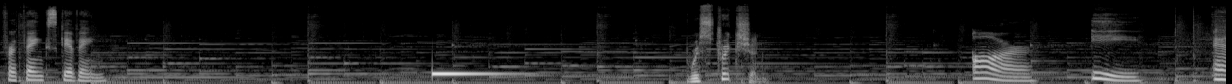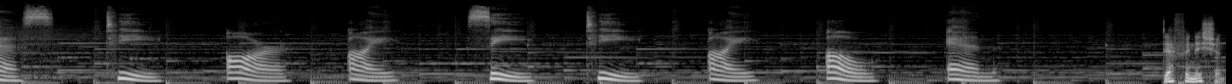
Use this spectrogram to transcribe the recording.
for Thanksgiving. Restriction. R E S T R I C T I O N. Definition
